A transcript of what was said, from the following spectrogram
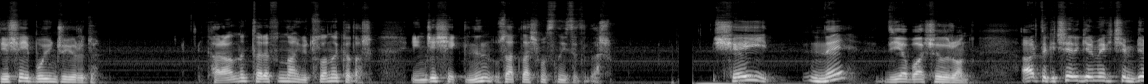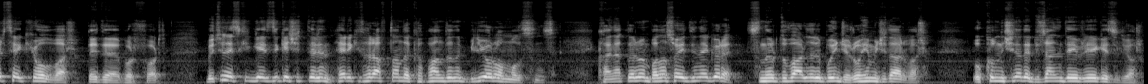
bir şey boyunca yürüdü. Karanlık tarafından yutulana kadar ince şeklinin uzaklaşmasını izlediler. Şey ne? diye başladı Ron. Artık içeri girmek için bir tek yol var, dedi Aberford. Bütün eski gezdi geçitlerin her iki taraftan da kapandığını biliyor olmalısınız. Kaynaklarımın bana söylediğine göre sınır duvarları boyunca ruh emiciler var. Okulun içine de düzenli devreye geziliyor.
